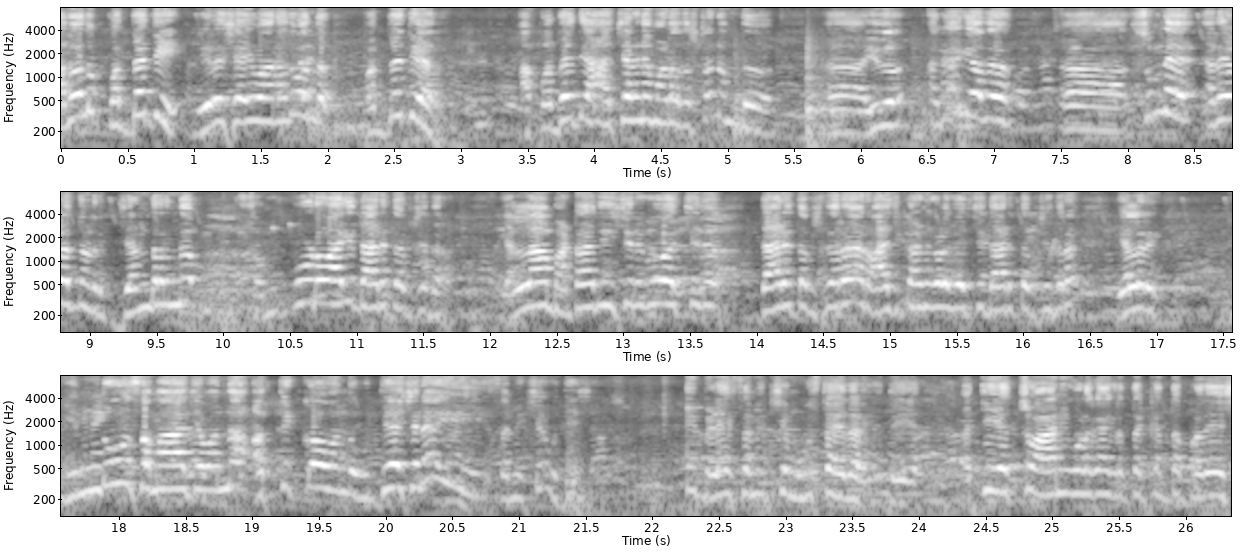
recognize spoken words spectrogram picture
ಅದೊಂದು ಪದ್ಧತಿ ವೀರಶೈವ ಅನ್ನೋದು ಒಂದು ಪದ್ಧತಿ ಅದು. ಆ ಪದ್ಧತಿ ಆಚರಣೆ ಮಾಡೋದಷ್ಟೇ ನಮ್ದು ಇದು. ಹಾಗಾಗಿ ಅದು ಸುಮ್ಮನೆ ಅದೇ ಹೇಳ್ತ ನೋಡ್ರಿ ಜನರನ್ನ ಸಂಪೂರ್ಣವಾಗಿ ದಾರಿ ತಪ್ಪಿಸಿದಾರೆ ಎಲ್ಲ ಮಠಾಧೀಶರಿಗೂ ಹಚ್ಚಿದ. ದಾರಿ ತಪ್ಪಿಸಿದಾರ ರಾಜಕಾರಣಿಗಳಿಗೂ ಹಚ್ಚಿ ದಾರಿ ತಪ್ಪಿಸಿದಾರ ಎಲ್ಲರಿಗೂ ಹಿಂದೂ ಸಮಾಜವನ್ನ ಹತ್ತಿಕ್ಕೋ ಒಂದು ಉದ್ದೇಶನೇ ಈ ಸಮೀಕ್ಷೆ ಉದ್ದೇಶ. ಈ ಬೆಳೆ ಸಮೀಕ್ಷೆ ಮುಗಿಸ್ತಾ ಇದ್ದಾರೆ. ಅತಿ ಹೆಚ್ಚು ಹಾನಿಗೊಳಗಾಗಿರ್ತಕ್ಕಂಥ ಪ್ರದೇಶ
